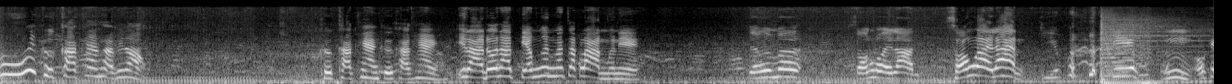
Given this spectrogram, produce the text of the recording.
อุ้ยคือคักแห้งค่ะพี่น้องคือคักแห้งคือคักแห้งอีหลาโดนัทเตรียมเงินมาจากร้านมื้อนี้เดี๋ยวมาสองร้อยล้านสองร้อยล้านกิฟกีบอืมโอเค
